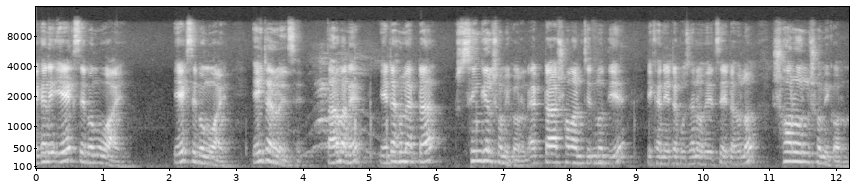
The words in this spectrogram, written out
এখানে এক্স এবং ওয়াই এক্স এবং ওয়াই এইটা রয়েছে। তার মানে এটা হলো একটা সিঙ্গেল সমীকরণ, একটা সমান চিহ্ন দিয়ে এখানে এটা বোঝানো হয়েছে, এটা হলো সরল সমীকরণ।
